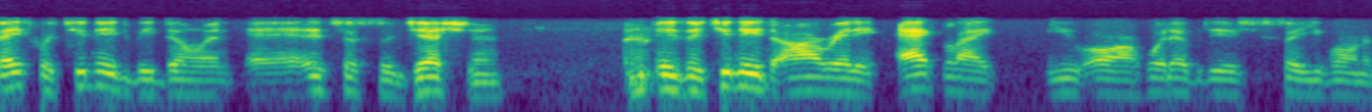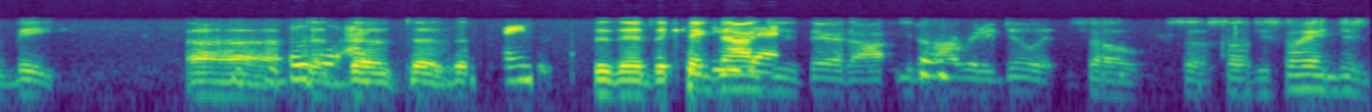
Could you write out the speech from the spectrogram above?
basically what you need to be doing, and it's a suggestion, is that you need to already act like you are whatever it is you say you want to be. Uh, the, the, the, the, the, the, the technology is there to you know already do it. So so so just go ahead and just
